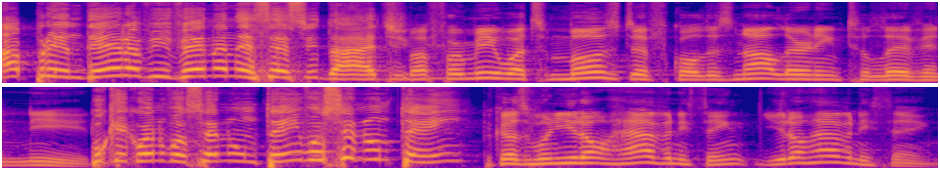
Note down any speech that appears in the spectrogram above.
aprender a viver na necessidade. But for me, what's most difficult is not learning to live in need. Porque quando você não tem, você não tem. Because when you don't have anything, you don't have anything.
